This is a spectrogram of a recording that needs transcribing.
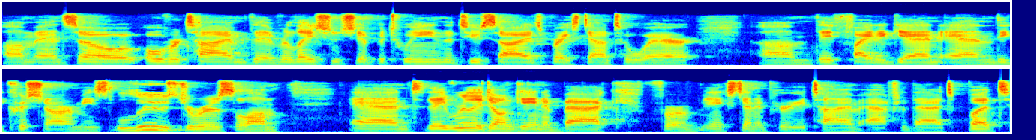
Um, and so over time, the relationship between the two sides breaks down to where um, they fight again, and the Christian armies lose Jerusalem and they really don't gain it back for an extended period of time after that. But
